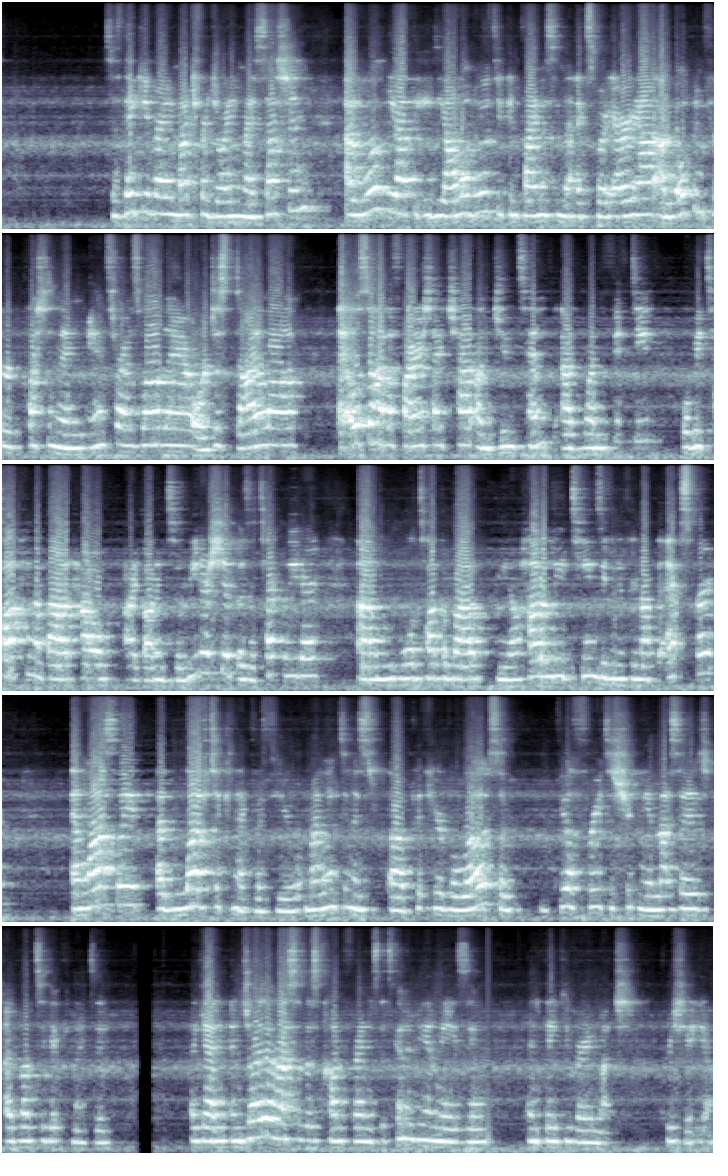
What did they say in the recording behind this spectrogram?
So thank you very much for joining my session. I will be at the Idealo booth. You can find us in the expo area. I'm open for question and answer as well there, or just dialogue. I also have a fireside chat on June 10th at 1.50. We'll be talking about how I got into leadership as a tech leader um, we'll talk about you know how to lead teams even if you're not the expert. And lastly, I'd love to connect with you. My LinkedIn is uh, put here below, so feel free to shoot me a message. I'd love to get connected. Again, enjoy the rest of this conference. It's going to be amazing. And thank you very much. Appreciate you.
